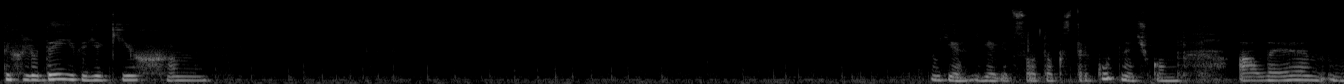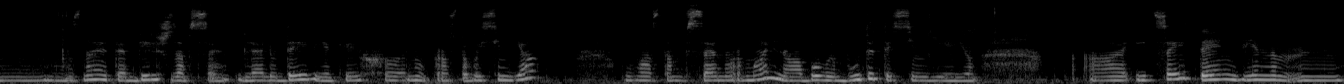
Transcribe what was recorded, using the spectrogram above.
тих людей, в яких ем, є, є відсоток з трикутничком, але, знаєте, більш за все для людей, в яких е, ну, просто ви сім'я, у вас там все нормально, або ви будете сім'єю. А, І цей день він,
